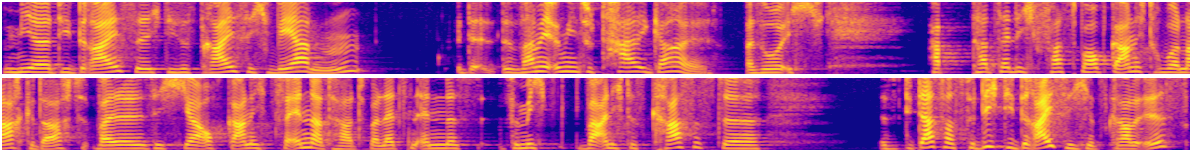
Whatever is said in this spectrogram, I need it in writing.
mir die 30, dieses 30 werden, war mir irgendwie total egal. Also ich habe tatsächlich fast überhaupt gar nicht drüber nachgedacht, weil sich ja auch gar nichts verändert hat. Weil letzten Endes für mich war eigentlich das krasseste, also die, das, was für dich die 30 jetzt gerade ist,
